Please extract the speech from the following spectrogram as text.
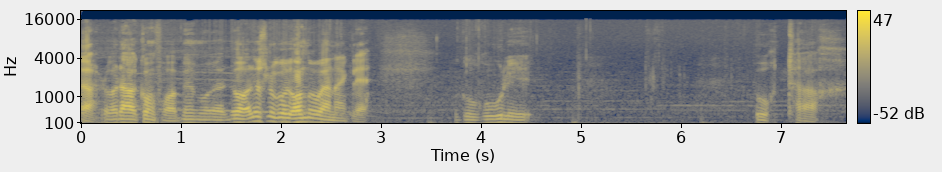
Ja, det var der jeg kom fra. Vi må- Da har jeg lyst til å gå andre veien, egentlig. Gå rolig bort her.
